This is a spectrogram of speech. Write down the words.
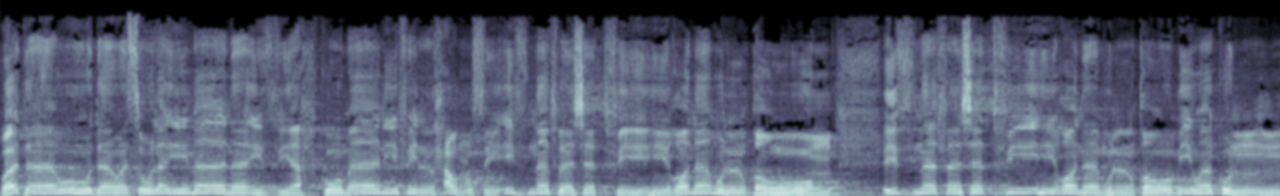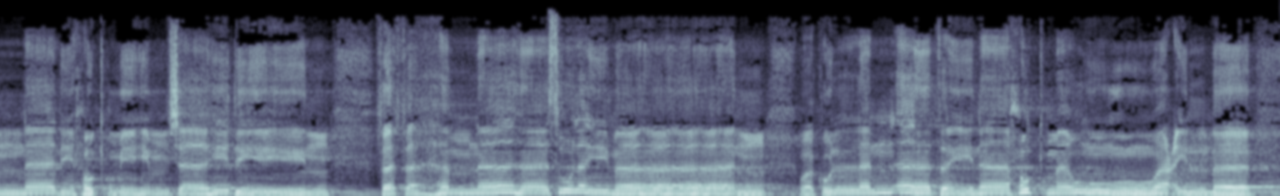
وداود وسليمان إذ يحكمان في الحرث إذ نفشت فيه غنم القوم إذ نفشت فيه غنم القوم وكنا لحكمهم شاهدين ففهمناها سليمان وكلا آتينا حكما وعلما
